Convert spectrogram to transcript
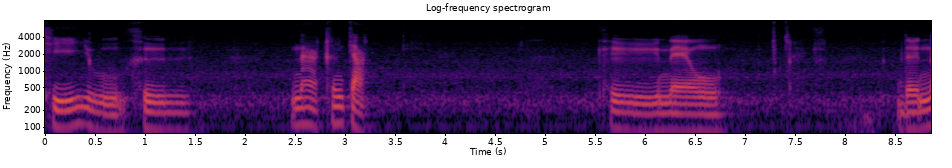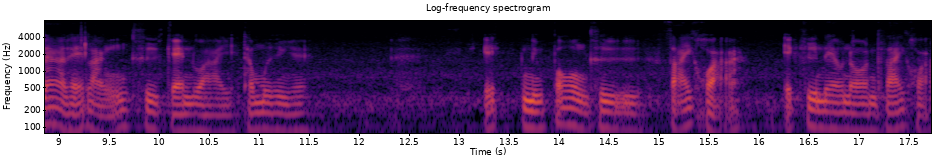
ชี้อยู่คือ หน้าเครื่องจักร คือแนว เดินหน้าถอยหลังคือแกน y ทำมืออย่างเงี้ย x นิ้วโป้งคือซ้ายขวา x คือแนวนอนซ้ายขวา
